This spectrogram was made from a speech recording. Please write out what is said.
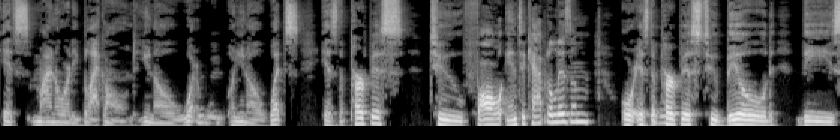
it's minority black owned, you know, what Mhm. you know, what's is the purpose to fall into capitalism or is the Mhm. purpose to build these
